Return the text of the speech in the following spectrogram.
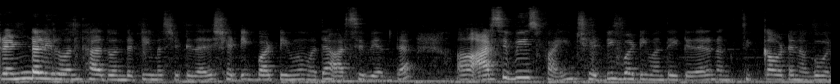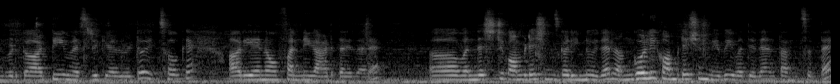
ಟ್ರೆಂಡಲ್ಲಿರುವಂಥದ್ದೊಂದು ಟೀಮ್ ಅಷ್ಟು ಇಟ್ಟಿದ್ದಾರೆ. ಶೆಡ್ಡಿಗ್ ಬಾ ಟೀಮು ಮತ್ತು ಆರ್ ಸಿ ಬಿ ಅಂತೆ. R C B is fine ಶೆಡ್ಡಿಗ್ ಬಾ ಟೀಮ್ ಅಂತ ಇಟ್ಟಿದ್ದಾರೆ. ನಂಗೆ ಸಿಕ್ಕಾಪಟ್ಟೆ ನಗು ಬಂದ್ಬಿಡ್ತು. ಆ ಟೀಮ್ ಹೆಸರು ಕೇಳಿಬಿಟ್ಟು ಇಟ್ಸ್ ಓಕೆ ಅವ್ರು ಏನೋ ಫನ್ನಿಗೆ ಆಡ್ತಾ ಇದ್ದಾರೆ. ಒಂದಷ್ಟು ಕಾಂಪಿಟೇಷನ್ಸ್ಗಳು ಇನ್ನೂ ಇದೆ. ರಂಗೋಲಿ ಕಾಂಪಿಟೇಷನ್ ಮೇ ಬಿ ಇವತ್ತಿದೆ ಅಂತ ಅನಿಸುತ್ತೆ.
